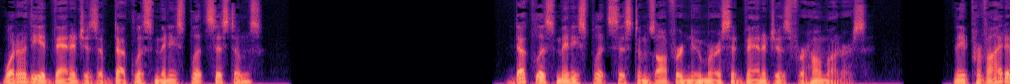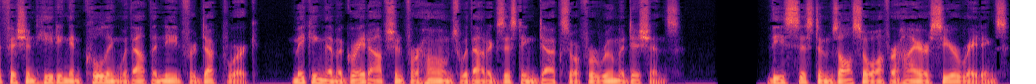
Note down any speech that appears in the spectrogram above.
What are the advantages of ductless mini split systems? Ductless mini split systems offer numerous advantages for homeowners. They provide efficient heating and cooling without the need for ductwork, making them a great option for homes without existing ducts or for room additions. These systems also offer higher SEER ratings,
